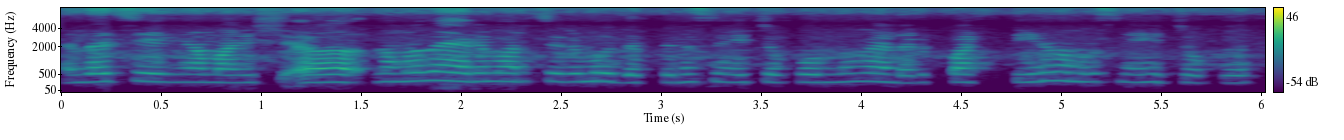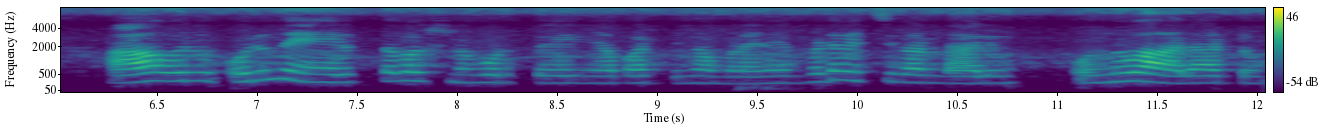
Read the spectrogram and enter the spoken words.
എന്താ വെച്ച് കഴിഞ്ഞാൽ മനുഷ്യ നമ്മൾ നേരെ മറിച്ച് ഒരു മൃഗത്തിനെ സ്നേഹിച്ചൊക്കെ ഒന്നും വേണ്ട ഒരു പട്ടീനെ നമ്മൾ സ്നേഹിച്ചോക്ക് ആ ഒരു ഒരു നേരത്തെ ഭക്ഷണം കൊടുത്തു കഴിഞ്ഞാൽ പട്ടി നമ്മളെ എവിടെ വെച്ച് കണ്ടാലും ഒന്ന് വാലാട്ടും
